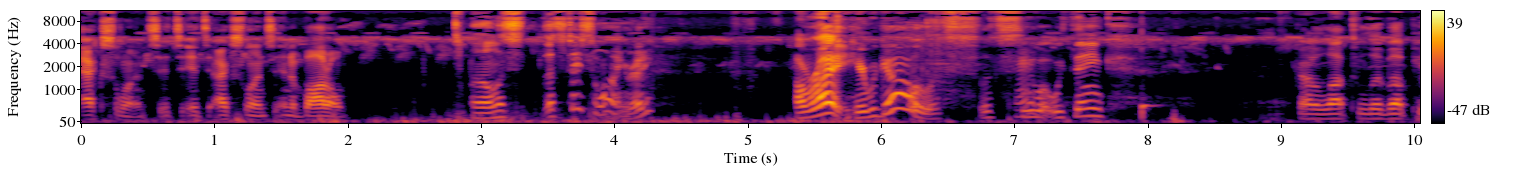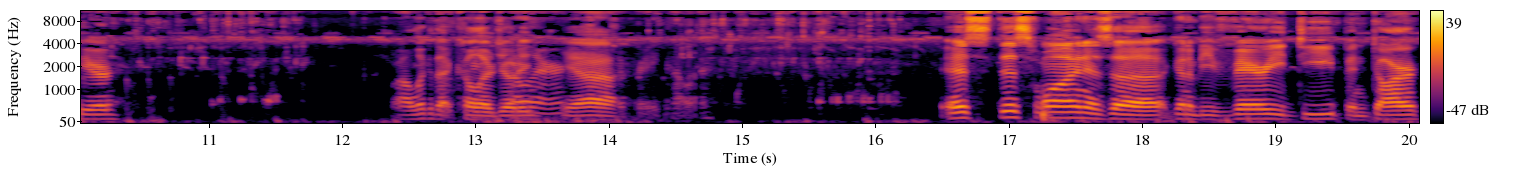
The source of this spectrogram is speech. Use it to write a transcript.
excellence. It's it's excellence in a bottle. Uh, let's let's taste the wine. You ready? All right, here we go. Let's let's see what we think. Got a lot to live up here. Wow, look at that color, Jodi. color. Yeah. A pretty color. It's this wine is uh, going to be very deep and dark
